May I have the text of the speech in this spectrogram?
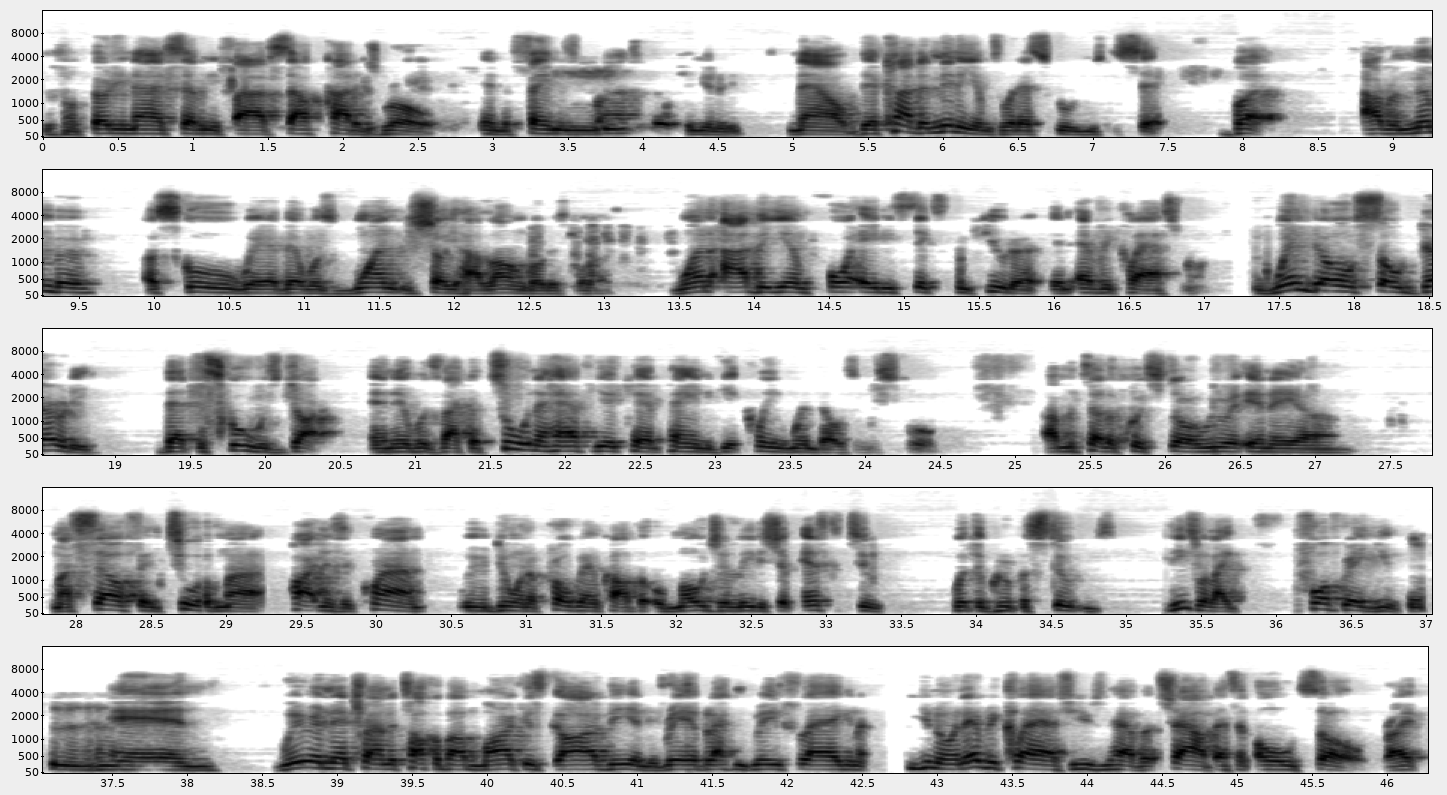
It was on 3975 South Cottage Road in the famous mm community. Now, there are condominiums where that school used to sit. But I remember a school where there was one, to show you how long ago this was, one IBM 486 computer in every classroom. Windows so dirty that the school was dark. And it was like a two and a half year campaign to get clean windows in the school. I'm gonna tell a quick story. We were in a, um, myself and two of my partners in crime, we were doing a program called the Umoja Leadership Institute with a group of students. These were like fourth grade youth. Mm-hmm. And we're in there trying to talk about Marcus Garvey and the red, black, and green flag. And, you know, in every class, you usually have a child that's an old soul, right?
